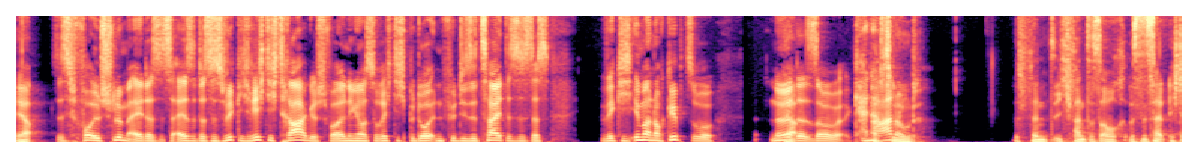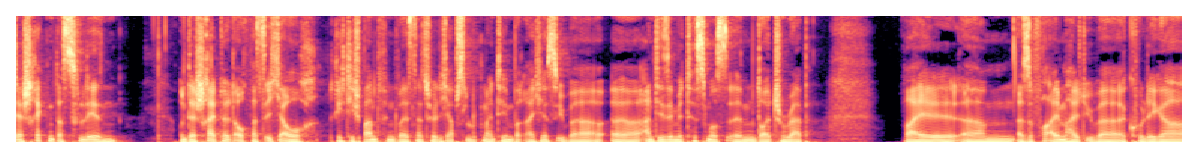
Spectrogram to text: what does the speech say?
Ja, Das ist voll schlimm, ey. Das ist, also, das ist wirklich richtig tragisch, vor allen Dingen auch so richtig bedeutend für diese Zeit, dass es das wirklich immer noch gibt, so, ne, Ja. das so, keine Ahnung. absolut. Ich, find, ich fand das auch, es ist halt echt erschreckend, das zu lesen. Und der schreibt halt auch, was ich auch richtig spannend finde, weil es natürlich absolut mein Themenbereich ist, über äh, Antisemitismus im deutschen Rap. Weil, ähm, also vor allem halt über Kollega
